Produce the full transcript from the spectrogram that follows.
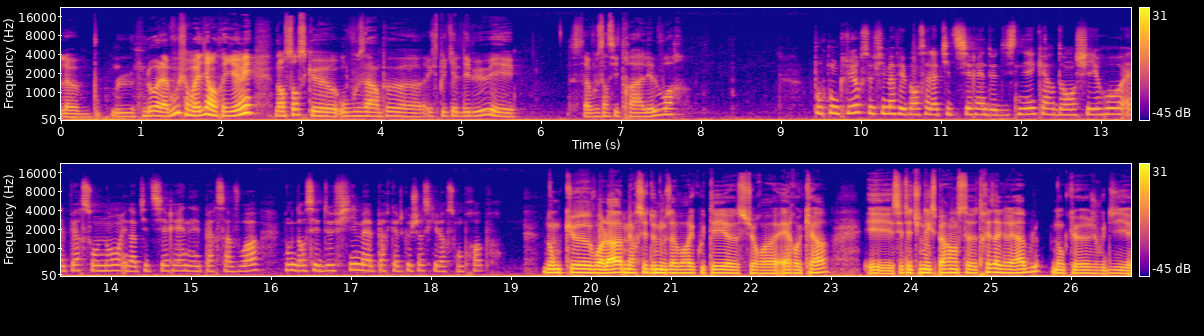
l'eau à la bouche, on va dire, entre guillemets, dans le sens que on vous a un peu euh, expliqué le début et ça vous incitera à aller le voir. Pour conclure, ce film a fait penser à la petite sirène de Disney, car dans Shihiro, elle perd son nom et dans la petite sirène, elle perd sa voix. Donc dans ces deux films, elle perd quelque chose qui leur sont propres. Donc euh, voilà, merci de nous avoir écoutés euh, sur REK. Et c'était une expérience très agréable. Donc je vous dis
